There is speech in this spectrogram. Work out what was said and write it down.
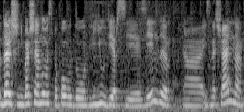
Дальше небольшая новость по поводу Wii версии Зельды. А, изначально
